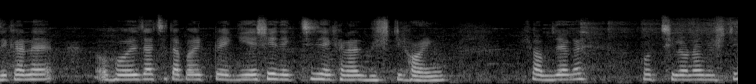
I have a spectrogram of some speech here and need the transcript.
যেখানে হয়ে যাচ্ছে, তারপর একটু এগিয়ে এসেই দেখছি যে এখানে আর বৃষ্টি হয়নি। সব জায়গায় হচ্ছিল না বৃষ্টি।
